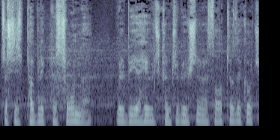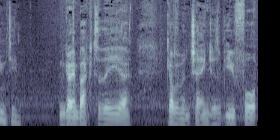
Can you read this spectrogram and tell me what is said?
just his public persona will be a huge contribution, I thought, to the coaching team. And going back to the uh, government changes, you fought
